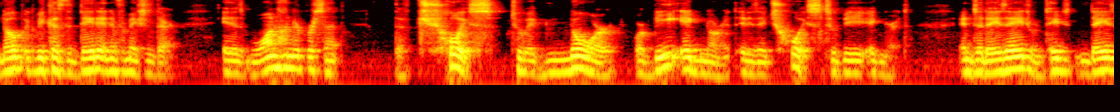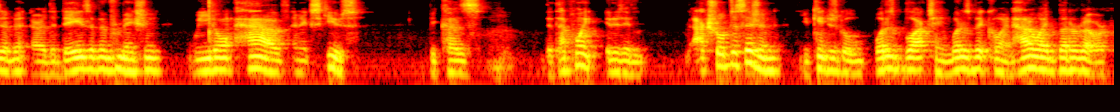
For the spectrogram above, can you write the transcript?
No, because the data and information is there. It is 100% the choice to ignore or be ignorant. It is a choice to be ignorant. In today's age, when ta- days of are the days of information, we don't have an excuse because At that point, it is an actual decision. You can't just go, what is blockchain? What is Bitcoin? How do I better or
